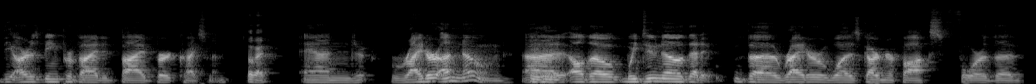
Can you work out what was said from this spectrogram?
The art is being provided by Bert Christman. Okay. And writer unknown. Uh, Mhm. although we do know that it, the writer was Gardner Fox for the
